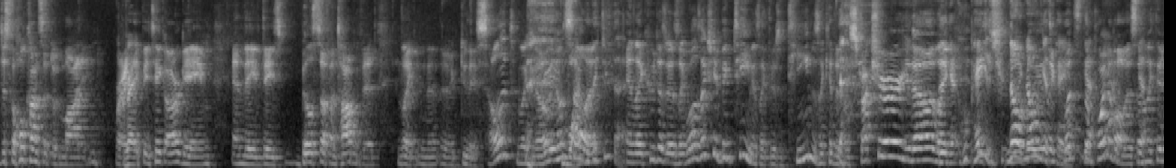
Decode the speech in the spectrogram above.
Just the whole concept of modding, right? Right. Like they take our game and they they build stuff on top of it. And like, and like, do they sell it? I'm like, no, they don't Why sell would it. they do that? And like, who does it? I was like, well, it's actually a big team. It's like there's a team. It's like there's a structure, you know. Like get- who pays? like, No, no one gets like, paid. What's the Yeah. point of all this? And Yeah. like they're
